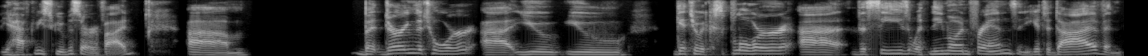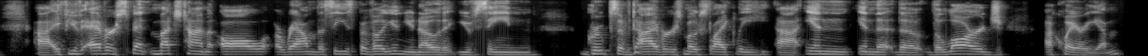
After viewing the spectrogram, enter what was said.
You have to be scuba certified. Um, but during the tour, uh, you you get to explore uh, the seas with Nemo and friends, and you get to dive. And uh, if you've ever spent much time at all around the Seas Pavilion, you know that you've seen groups of divers, most likely uh, in in the the the large aquarium.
